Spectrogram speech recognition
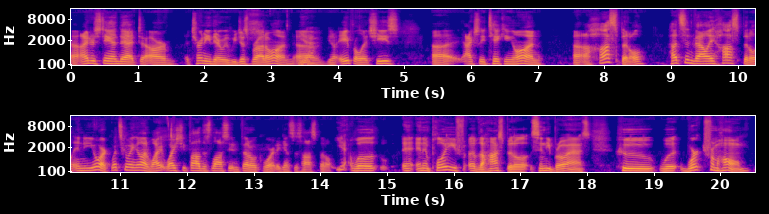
uh, I understand that our attorney there we just brought on, uh, yeah. you know, April, that she's uh, actually taking on a hospital Hudson Valley Hospital in New York. What's going on? Why why she filed this lawsuit in federal court against this hospital? Yeah, well, an employee of the hospital, Cindy Broas, who w- worked from home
